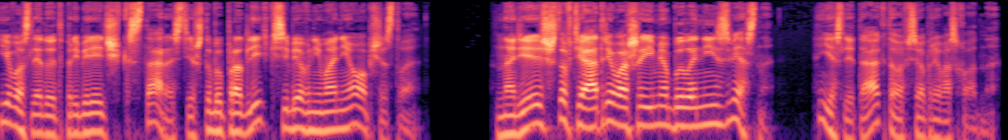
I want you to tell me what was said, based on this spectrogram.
Его следует приберечь к старости, чтобы продлить к себе внимание общества. Надеюсь, что в театре ваше имя было неизвестно. Если так, то все превосходно.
